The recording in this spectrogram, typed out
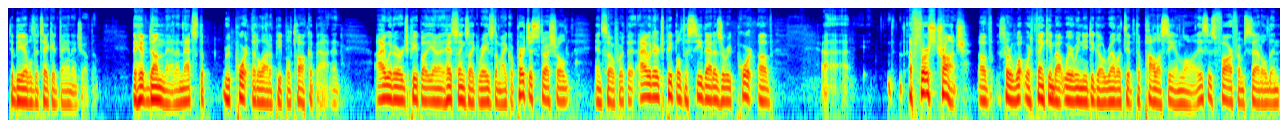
to be able to take advantage of them? They have done that, and that's the report that a lot of people talk about. And I would urge people, you know, it has things like raise the micro purchase threshold and so forth, but I would urge people to see that as a report of uh, a first tranche of sort of what we're thinking about where we need to go relative to policy and law. This is far from settled, and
